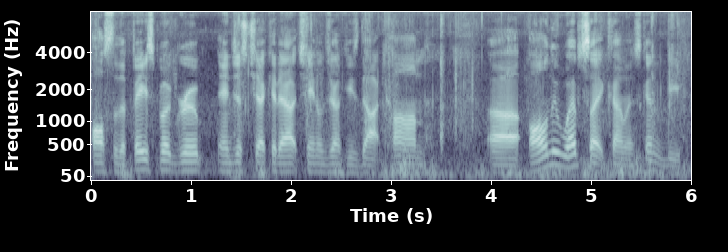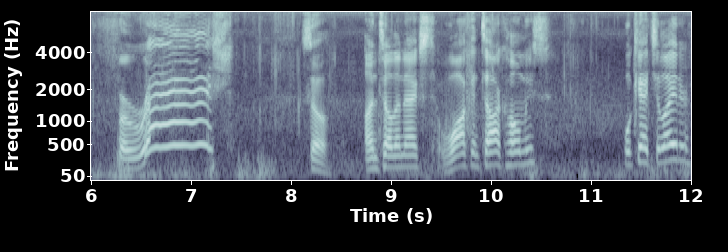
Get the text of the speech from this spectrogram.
also the Facebook group, and just check it out, channeljunkies.com. Uh, all new website coming. It's going to be fresh. So until the next walk and talk, homies, we'll catch you later.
